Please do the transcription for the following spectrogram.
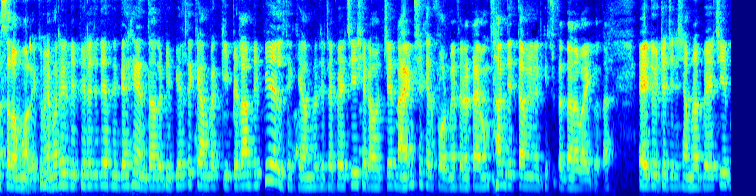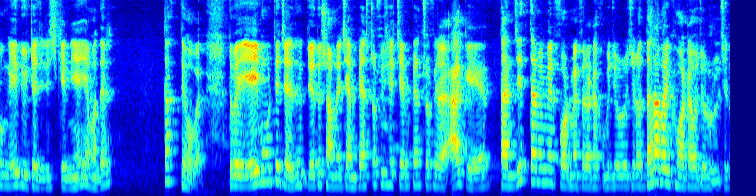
আসসালামু আলাইকুম। এবারের বিপিএল এ যদি আপনি দেখেন, তাহলে বিপিএল থেকে আমরা কি পেলাম? বিপিএল থেকে আমরা যেটা পেয়েছি সেটা হচ্ছে নাইম শেখের ফর্মে ফেরাটা এবং তানজিদ তামিমের কিছুটা ধারাবাহিকতা। এই দুইটা জিনিস আমরা পেয়েছি এবং এই দুইটা জিনিসকে নিয়েই আমাদের থাকতে হবে। তবে এই মুহূর্তে যেহেতু যেহেতু সামনে চ্যাম্পিয়ন্স ট্রফি সেই চ্যাম্পিয়ন্স ট্রফির আগে তানজিদ তামিমের ফর্মে ফেরাটা খুবই জরুরি ছিল, ধারাবাহিক হওয়াটাও জরুরি ছিল।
